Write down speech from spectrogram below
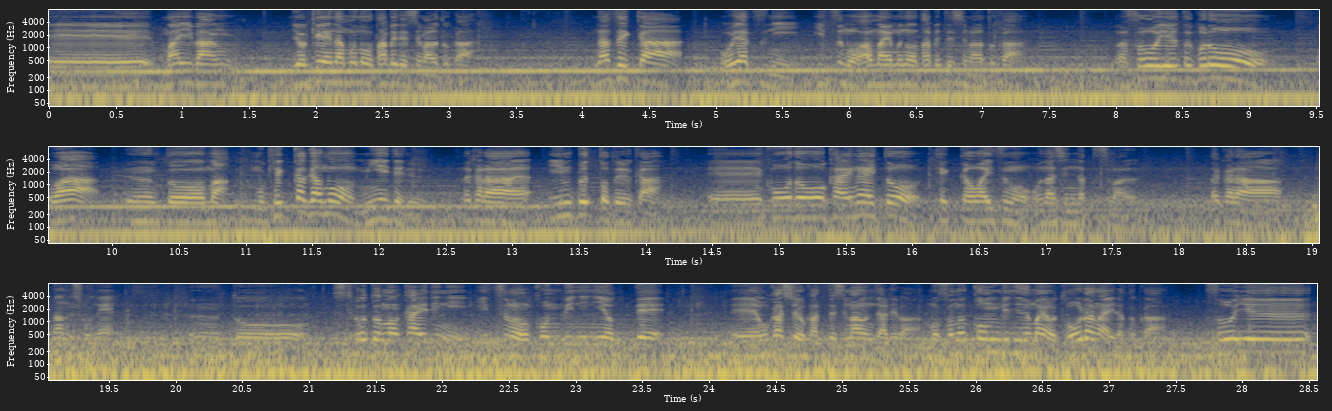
えー、毎晩余計なものを食べてしまうとかなぜかおやつにいつも甘いものを食べてしまうとかまあ、そういうところはうんと、まあ、もう結果がもう見えてる。だからインプットというか、えー、行動を変えないと結果はいつも同じになってしまう。だからなんでしょうね。うんと仕事の帰りにいつものコンビニに寄って、えー、お菓子を買ってしまうんであればもうそのコンビニの前を通らないだとかそういう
